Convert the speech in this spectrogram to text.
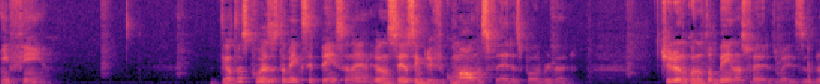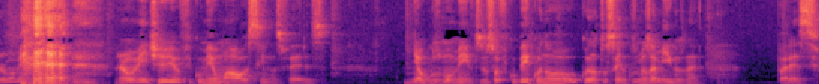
Enfim. Tem outras coisas também que você pensa, né? Eu não sei, eu sempre fico mal nas férias, pra falar a verdade. Tirando quando eu tô bem nas férias, mas normalmente. normalmente eu fico meio mal, assim, nas férias. Em alguns momentos. Eu só fico bem quando, quando eu tô saindo com os meus amigos, né? Parece.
